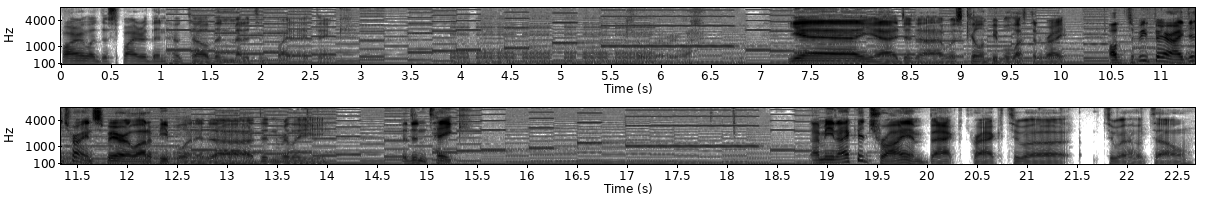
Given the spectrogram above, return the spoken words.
Fire led to spider, then hotel, then Mettaton fight, I think. Yeah, yeah, I did. Uh, was killing people left and right. Although to be fair, I did try and spare a lot of people, and it uh, didn't really. It didn't take. I mean, I could try and backtrack to a to a hotel.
